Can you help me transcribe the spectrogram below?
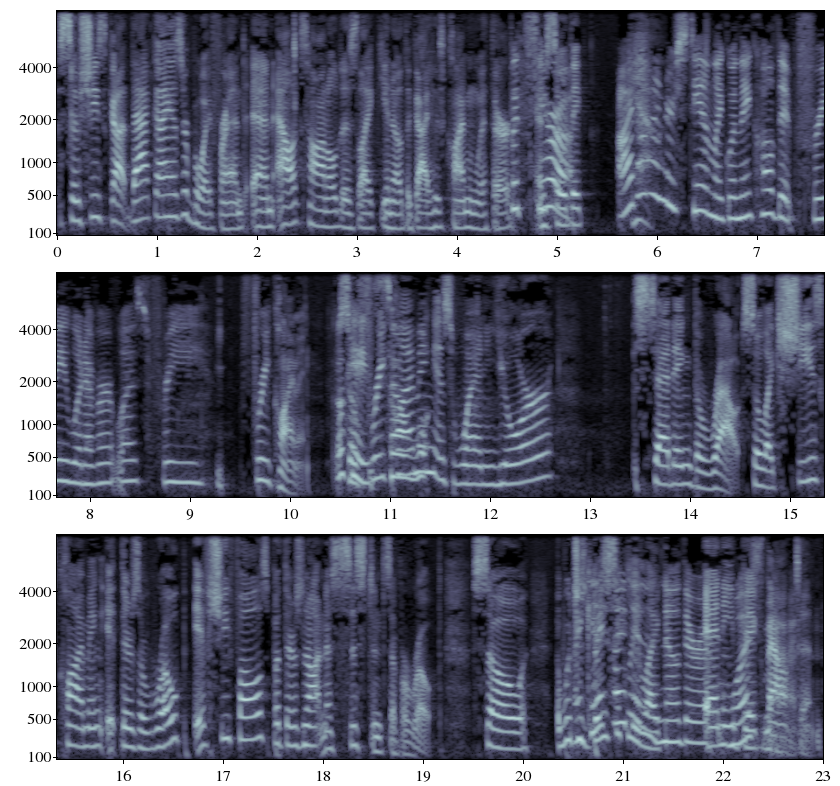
So she's got that guy as her boyfriend, and Alex Honnold is like you know the guy who's climbing with her. But Sarah, and so they I don't understand. Like when they called it free, whatever it was, free. free climbing. Okay, so free so climbing wh- is when you're setting the route. So like she's climbing, it, there's a rope if she falls, but there's not an assistance of a rope. So which I is basically like any big that. mountain.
